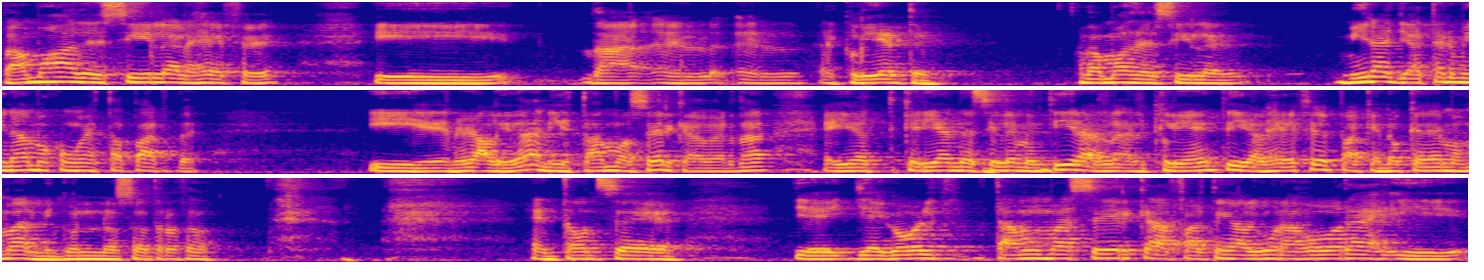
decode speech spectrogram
Vamos a decirle al jefe y el, cliente, vamos a decirle, mira, ya terminamos con esta parte. Y en realidad ni estamos cerca, ¿verdad? Ellos querían decirle mentiras al, al cliente y al jefe para que no quedemos mal, ninguno de nosotros dos. Entonces, llegó, estamos más cerca, faltan algunas horas y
